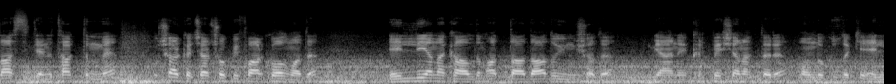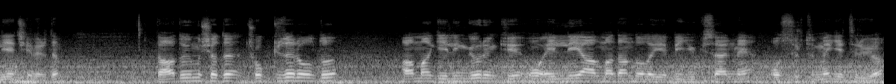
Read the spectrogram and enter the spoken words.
lastiklerini taktım ve uçar kaçar çok bir farkı olmadı. 50 yanak aldım hatta daha da yumuşadı. Yani 45 yanakları 19'daki 50'ye çevirdim. Daha da yumuşadı. Çok güzel oldu. Ama gelin görün ki o 50'yi almadan dolayı bir yükselme, o sürtünme getiriyor.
